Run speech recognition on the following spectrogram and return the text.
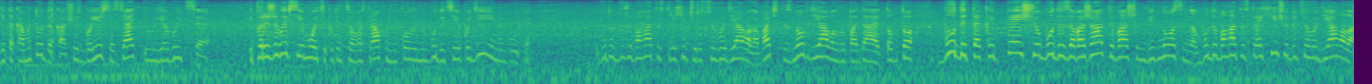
Є така методика, щось боїшся, сядь і уяви це. І переживи всі емоції, потім цього страху ніколи не буде, цієї події не буде. І буде дуже багато страхів через цього дьявола. Бачите, знов дьявол випадає. Тобто буде таки те, що буде заважати вашим відносинам. Буде багато страхів щодо цього дьявола.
